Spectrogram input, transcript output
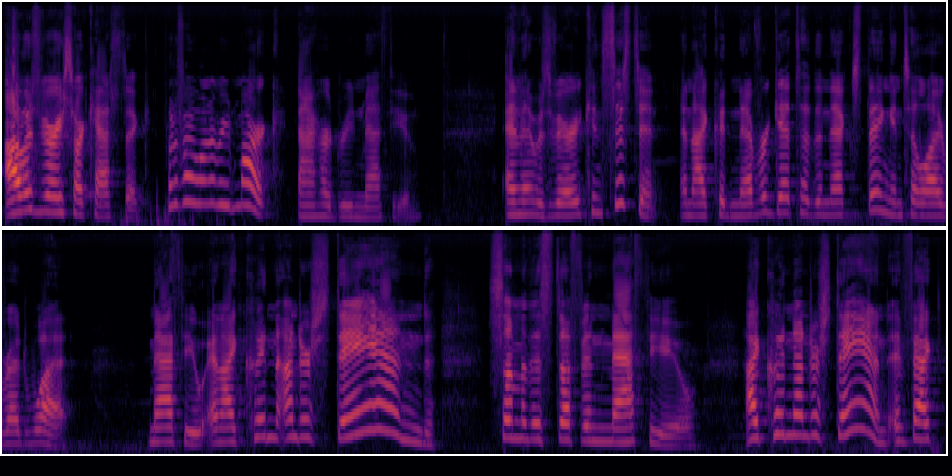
I was very sarcastic. What if I want to read Mark? And I heard, read Matthew. And it was very consistent. And I could never get to the next thing until I read what? Matthew. And I couldn't understand some of this stuff in Matthew. I couldn't understand. In fact,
